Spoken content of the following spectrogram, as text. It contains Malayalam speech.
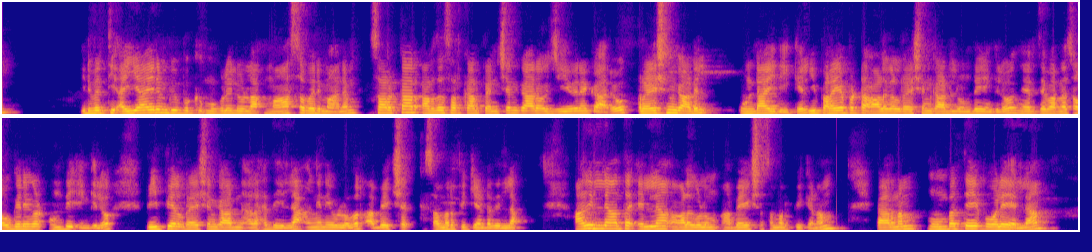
ഇരുപത്തി അയ്യായിരം രൂപക്ക് മുകളിലുള്ള മാസ വരുമാനം സർക്കാർ അർദ്ധ സർക്കാർ പെൻഷൻകാരോ ജീവനക്കാരോ റേഷൻ കാർഡിൽ ഉണ്ടായിരിക്കൽ. ഈ പറയപ്പെട്ട ആളുകൾ റേഷൻ കാർഡിൽ ഉണ്ട് എങ്കിലോ നേരത്തെ പറഞ്ഞ സൗകര്യങ്ങൾ ഉണ്ട് എങ്കിലോ ബി പി എൽ റേഷൻ കാർഡിന് അർഹതയില്ല അങ്ങനെയുള്ളവർ അപേക്ഷ സമർപ്പിക്കേണ്ടതില്ല. അതില്ലാത്ത എല്ലാ ആളുകളും അപേക്ഷ സമർപ്പിക്കണം. കാരണം മുമ്പത്തെ പോലെയല്ല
